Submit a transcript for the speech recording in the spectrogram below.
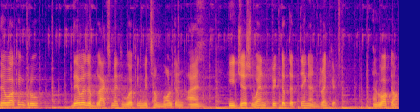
they're walking through, there was a blacksmith working with some molten iron. He just went, picked up that thing and drank it and walked on.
